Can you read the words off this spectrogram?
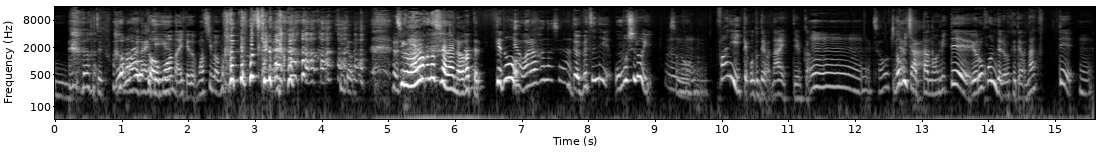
笑えるとは思わないけど、まあ、今笑ってますけど。ひどい。違う笑う話じゃないの？は分かってる。けどいや笑う話なんだ。でも別に面白いその、うんファニーってことではないっていうか、うん伸びちゃったのを見て喜んでるわけではなくてうん。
